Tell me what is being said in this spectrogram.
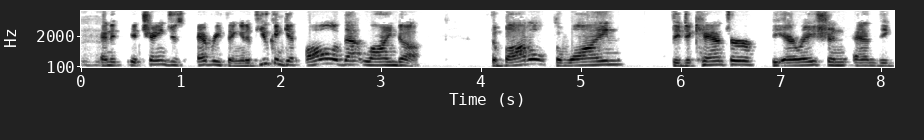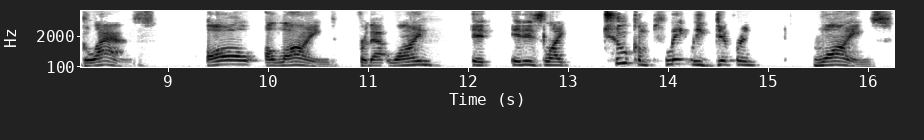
Mm-hmm. And it, it changes everything. And if you can get all of that lined up the bottle, the wine, the decanter, the aeration, and the glass all aligned for that wine, mm-hmm. it, it is like two completely different wines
